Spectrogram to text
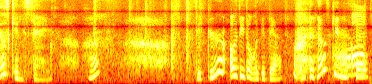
else can you say? Huh? Big girl? Oh, see, don't look at that. What else can you ah. say?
